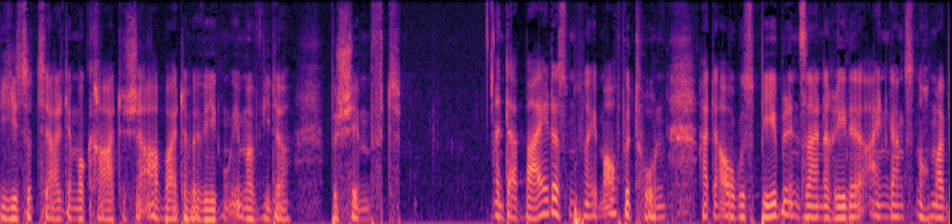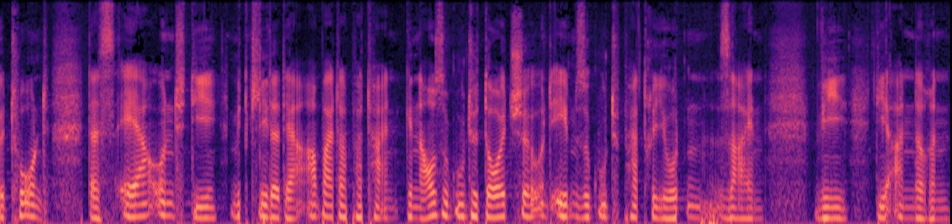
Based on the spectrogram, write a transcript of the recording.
die sozialdemokratische Arbeiterbewegung immer wieder beschimpft. Dabei, das muss man eben auch betonen, hatte August Bebel in seiner Rede eingangs nochmal betont, dass er und die Mitglieder der Arbeiterparteien genauso gute Deutsche und ebenso gute Patrioten seien wie die anderen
